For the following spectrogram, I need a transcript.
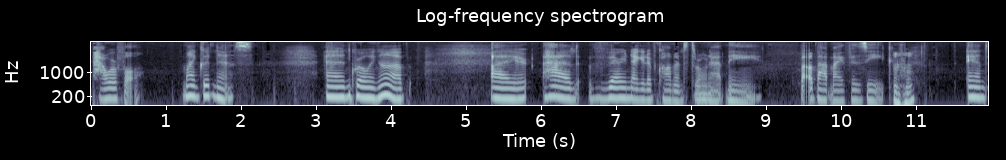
powerful. My goodness. And growing up, I had very negative comments thrown at me about my physique. Hmm and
